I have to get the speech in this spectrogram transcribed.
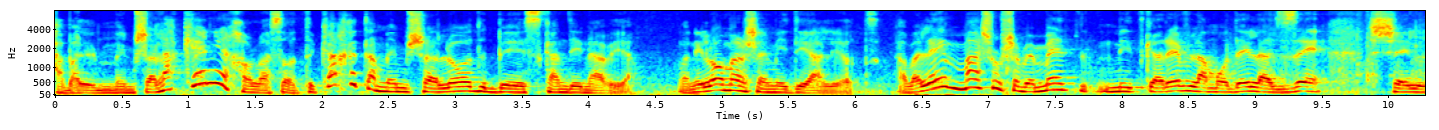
אבל ממשלה כן יכול לעשות, תיקח את הממשלות בסקנדינביה, ואני לא אומר שהן אידיאליות, אבל הן משהו שבאמת מתקרב למודל הזה של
